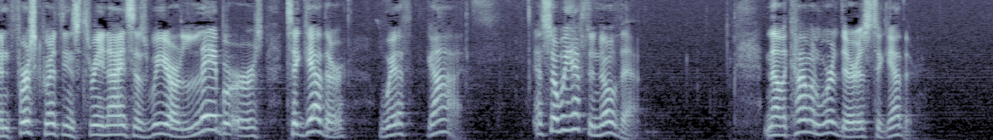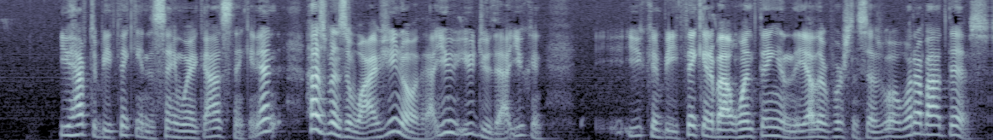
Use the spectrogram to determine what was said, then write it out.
In 1 Corinthians 3 9 says, We are laborers together with God. And so we have to know that. Now, the common word there is together. You have to be thinking the same way God's thinking. And husbands and wives, you know that. You, you do that. You can, you can be thinking about one thing, and the other person says, Well, what about this?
